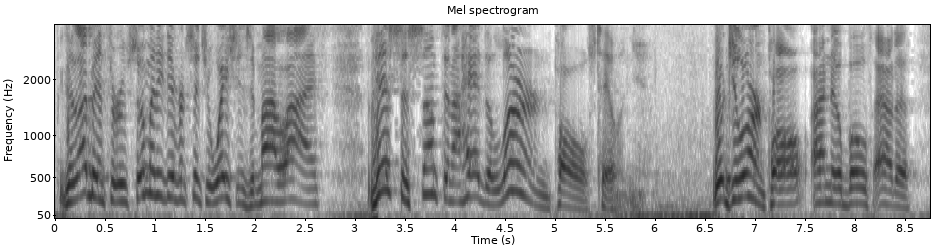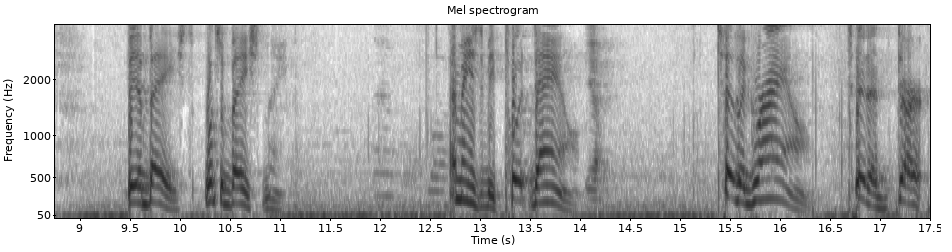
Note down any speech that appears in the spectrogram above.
Because I've been through so many different situations in my life. This is something I had to learn, Paul's telling you. What'd you learn, Paul? I know both how to be abased. What's abased mean? That means to be put down. Yeah. To the ground. To the dirt.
